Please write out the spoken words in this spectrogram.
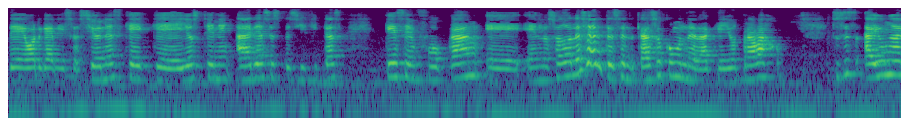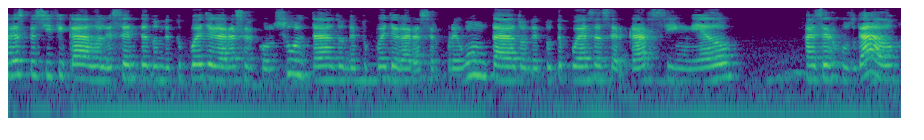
de organizaciones que, que, ellos tienen áreas específicas que se enfocan eh, en los adolescentes, en el caso como en la que yo trabajo. Entonces, hay un área específica de adolescentes donde tú puedes llegar a hacer consultas, donde tú puedes llegar a hacer preguntas, donde tú te puedes acercar sin miedo a ser juzgado,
